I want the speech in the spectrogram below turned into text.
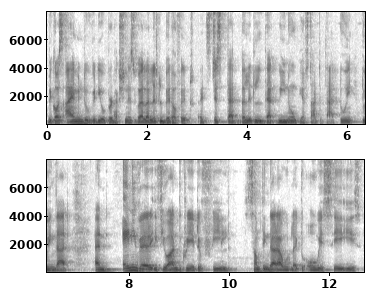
because I am into video production as well, a little bit of it. It's just that the little that we know, we have started that doing doing that. And anywhere, if you are in the creative field, something that I would like to always say is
